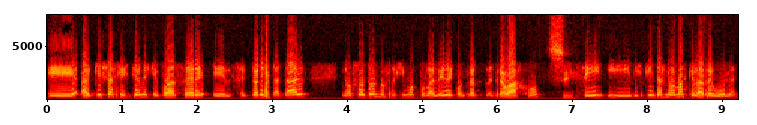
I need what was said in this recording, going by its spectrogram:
eh, aquellas gestiones que pueda hacer el sector estatal, nosotros nos regimos por la ley de contrato de trabajo sí. y distintas normas que la regulan.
